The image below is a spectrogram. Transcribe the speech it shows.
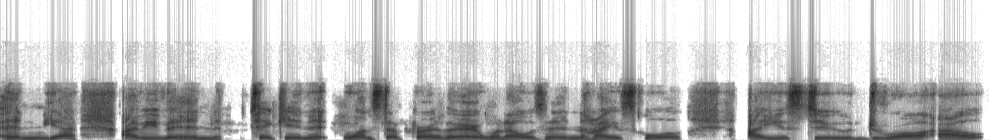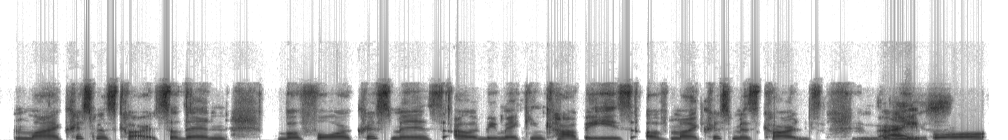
and yeah, I've even taken it one step further. When I was in high school, I used to draw out my Christmas cards. So then before Christmas, I would be making copies of my Christmas cards for people.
